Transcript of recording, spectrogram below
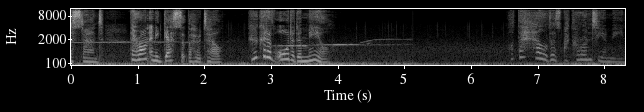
Understand. There aren't any guests at the hotel. Who could have ordered a meal? What the hell does Acherontia mean?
